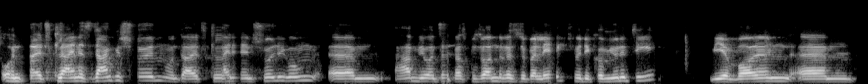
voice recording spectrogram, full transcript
Und als kleines Dankeschön und als kleine Entschuldigung ähm, haben wir uns etwas Besonderes überlegt für die Community. Wir wollen ähm,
